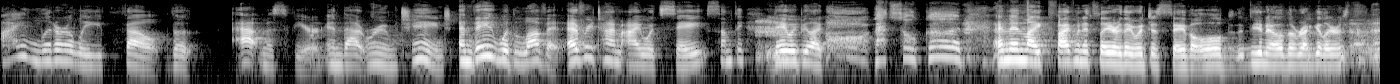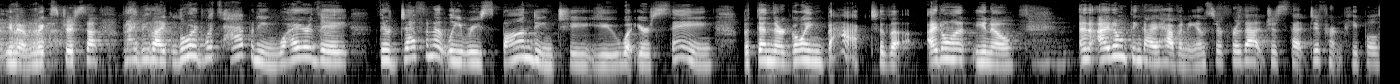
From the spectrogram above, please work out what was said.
I literally felt the atmosphere in that room change and they would love it. Every time i would say something they would be like oh that's so good. And then like five minutes later they would just say the old you know the regular you know mixture stuff. But i'd be like lord what's happening? Why are they they're definitely responding to you what you're saying but then they're going back to the i don't you know. And i don't think i have an answer for that just that different people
